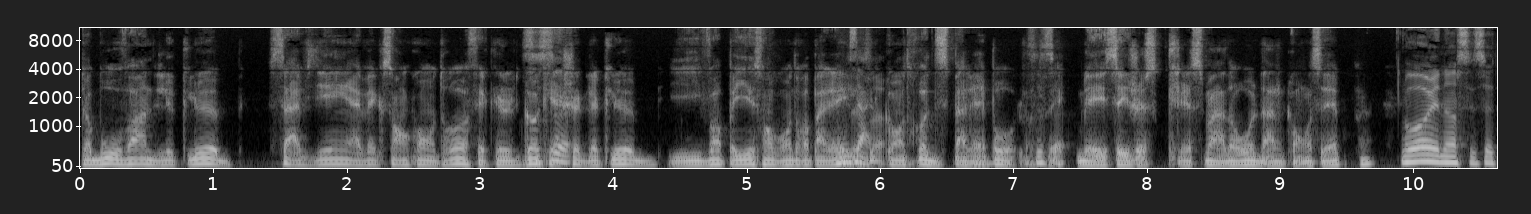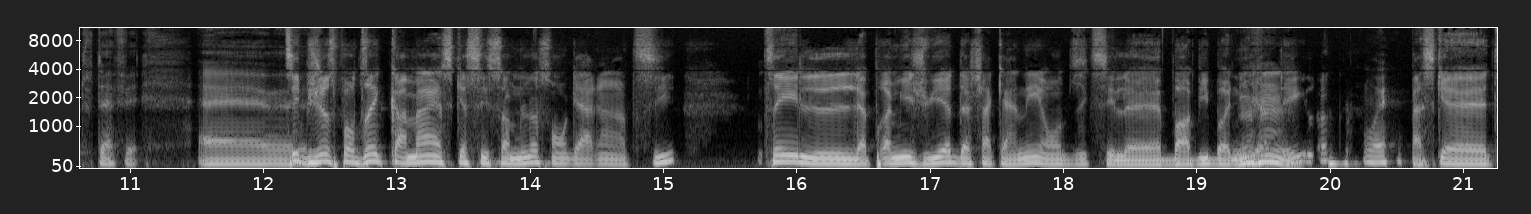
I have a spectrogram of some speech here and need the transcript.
t'as beau vendre le club, ça vient avec son contrat, fait que le gars qui ça. achète le club, il va payer son contrat pareil, le contrat disparaît pas. là. Fait-. Mais c'est juste crissement drôle dans le concept. hein. Ouais, non, c'est ça, tout à fait. Euh, Tu sais, puis juste pour dire comment est-ce que ces sommes-là sont garanties, tu sais, le 1er juillet de chaque année, on dit que c'est le Bobby Bonilla Mhm. Day, là. ouais. Parce que, tu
